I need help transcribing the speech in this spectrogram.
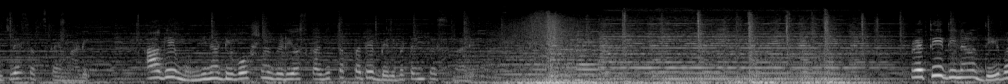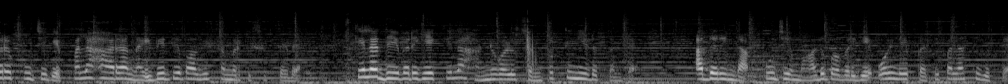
ಈಗಲೇ ಸಬ್ಸ್ಕ್ರೈಬ್ ಮಾಡಿ. ಹಾಗೆ ಮುಂದಿನ ಡಿವೋಷನಲ್ ವಿಡಿಯೋಸ್ಗಾಗಿ ತಪ್ಪದೇ ಬೆಲ್ ಬಟನ್ ಪ್ರೆಸ್ ಮಾಡಿ. ಪ್ರತಿದಿನ ದೇವರ ಪೂಜೆಗೆ ಫಲಹಾರ ನೈವೇದ್ಯವಾಗಿ ಸಮರ್ಪಿಸುತ್ತೇವೆ. ಕೆಲ ದೇವರಿಗೆ ಕೆಲ ಹಣ್ಣುಗಳು ಸಂತೃಪ್ತಿ ನೀಡುತ್ತಂತೆ. ಅದರಿಂದ ಪೂಜೆ ಮಾಡುವವರಿಗೆ ಒಳ್ಳೆ ಪ್ರತಿಫಲ ಸಿಗುತ್ತೆ.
